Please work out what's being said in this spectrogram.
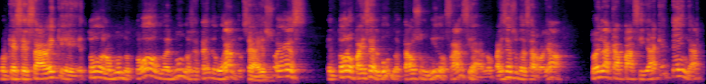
porque se sabe que todo el mundo, todo el mundo se está endeudando. O sea, eso es en todos los países del mundo, Estados Unidos, Francia, los países subdesarrollados. Entonces la capacidad que tenga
